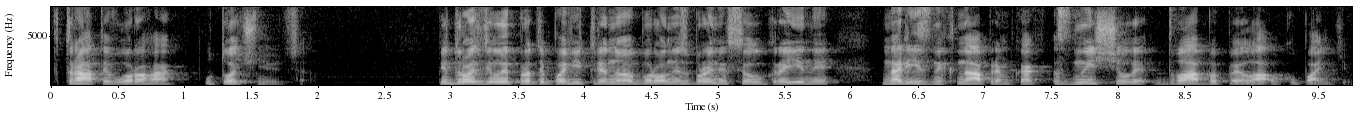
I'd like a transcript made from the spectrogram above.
Втрати ворога уточнюються. Підрозділи протиповітряної оборони Збройних сил України на різних напрямках знищили два БПЛА окупантів.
